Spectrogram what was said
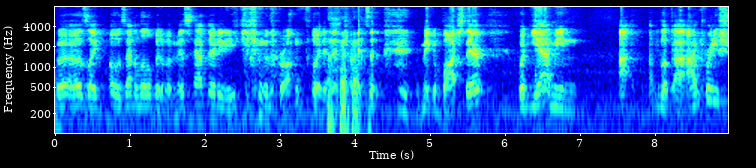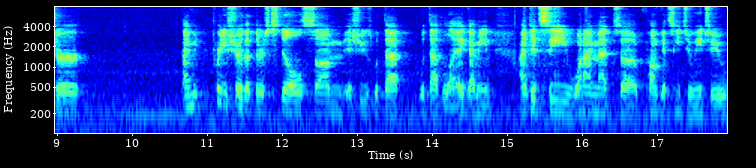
I was like, oh, is that a little bit of a mishap there? Did he kick him with the wrong foot and then try to make a botch there? But yeah, I mean, I, look, I, I'm pretty sure. I'm pretty sure that there's still some issues with that with that leg. I mean, I did see when I met uh, Punk at C2E2,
